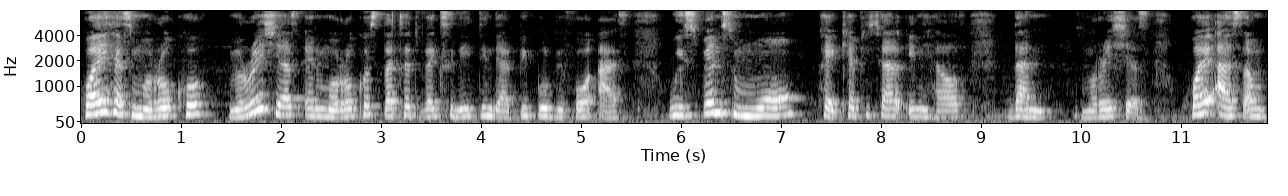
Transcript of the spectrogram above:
Why has Morocco, Mauritius, and Morocco started vaccinating their people before us? We spend more per capita in health than Mauritius. Why are some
